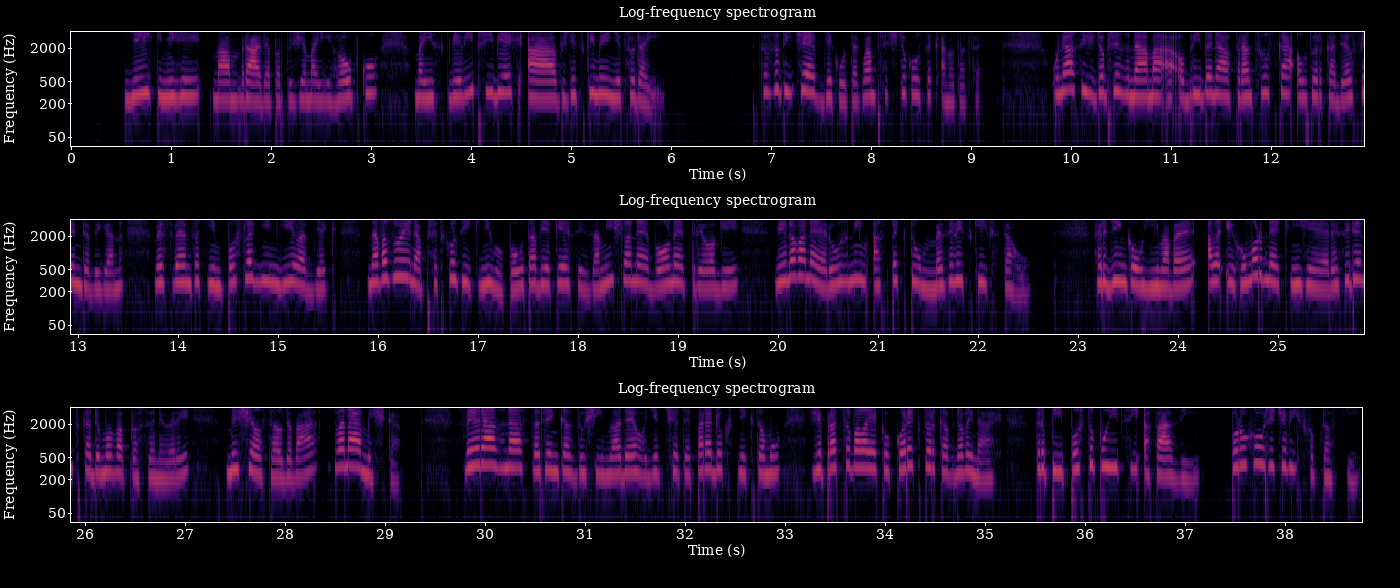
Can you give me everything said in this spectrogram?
její knihy mám ráda, protože mají hloubku, mají skvělý příběh a vždycky mi něco dají. Co se týče vděku, tak vám přečtu kousek anotace. U nás již dobře známá a oblíbená francouzská autorka Delphine de Vigan ve svém zatím posledním díle Vděk navazuje na předchozí knihu Pouta v jakési zamýšlené volné trilogii věnované různým aspektům mezilidských vztahů. Hrdinkou jímavé, ale i humorné knihy je rezidentka domova pro seniory Michelle Seldová, zvaná Myška. Svérázná stařenka z duší mladého děvčete paradoxně k tomu, že pracovala jako korektorka v novinách, trpí postupující afází, poruchou řečových schopností.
